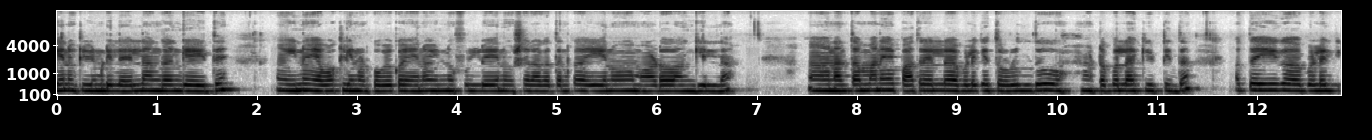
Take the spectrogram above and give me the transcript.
ಏನೂ ಕ್ಲೀನ್ ಮಾಡಿಲ್ಲ. ಎಲ್ಲ ಹಂಗಂಗೆ ಐತೆ. ಇನ್ನೂ ಯಾವಾಗ ಕ್ಲೀನ್ ಮಾಡ್ಕೋಬೇಕೋ ಏನೋ, ಇನ್ನೂ ಫುಲ್ ಏನು ಹುಷಾರಾಗೋ ತನಕ ಏನೂ ಮಾಡೋ ಹಂಗಿಲ್ಲ. ನನ್ನ ತಮ್ಮನೇ ಪಾತ್ರೆ ಎಲ್ಲ ಬೆಳಗ್ಗೆ ತೊಳೆದು ಟಬ್ಬಲ್ಲಿ ಹಾಕಿ ಇಟ್ಟಿದ್ದ. ಮತ್ತು ಈಗ ಬೆಳಗ್ಗೆ,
